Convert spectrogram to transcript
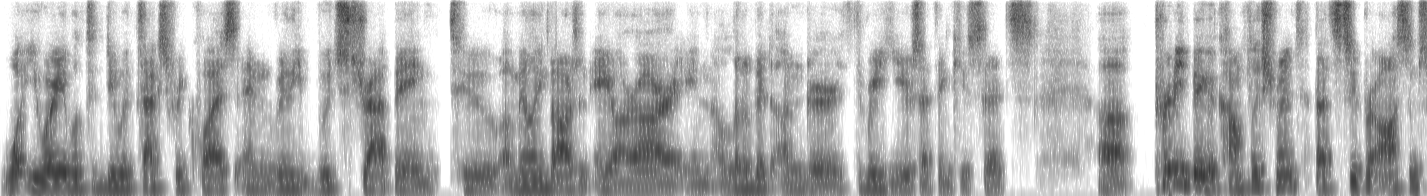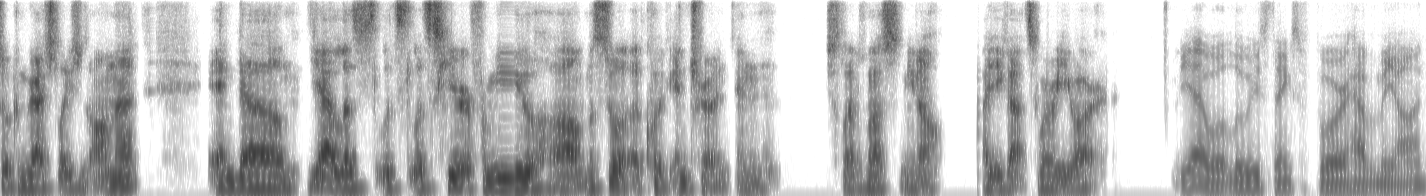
what you were able to do with text requests and really bootstrapping to a million dollars in ARR in a little bit under three years, I think you said. It's a pretty big accomplishment. That's super awesome. So congratulations on that. And um, yeah, let's let's let's hear it from you. Um, let's do a quick intro and, and just let us you know how you got to where you are. Yeah, well, Luis, thanks for having me on.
